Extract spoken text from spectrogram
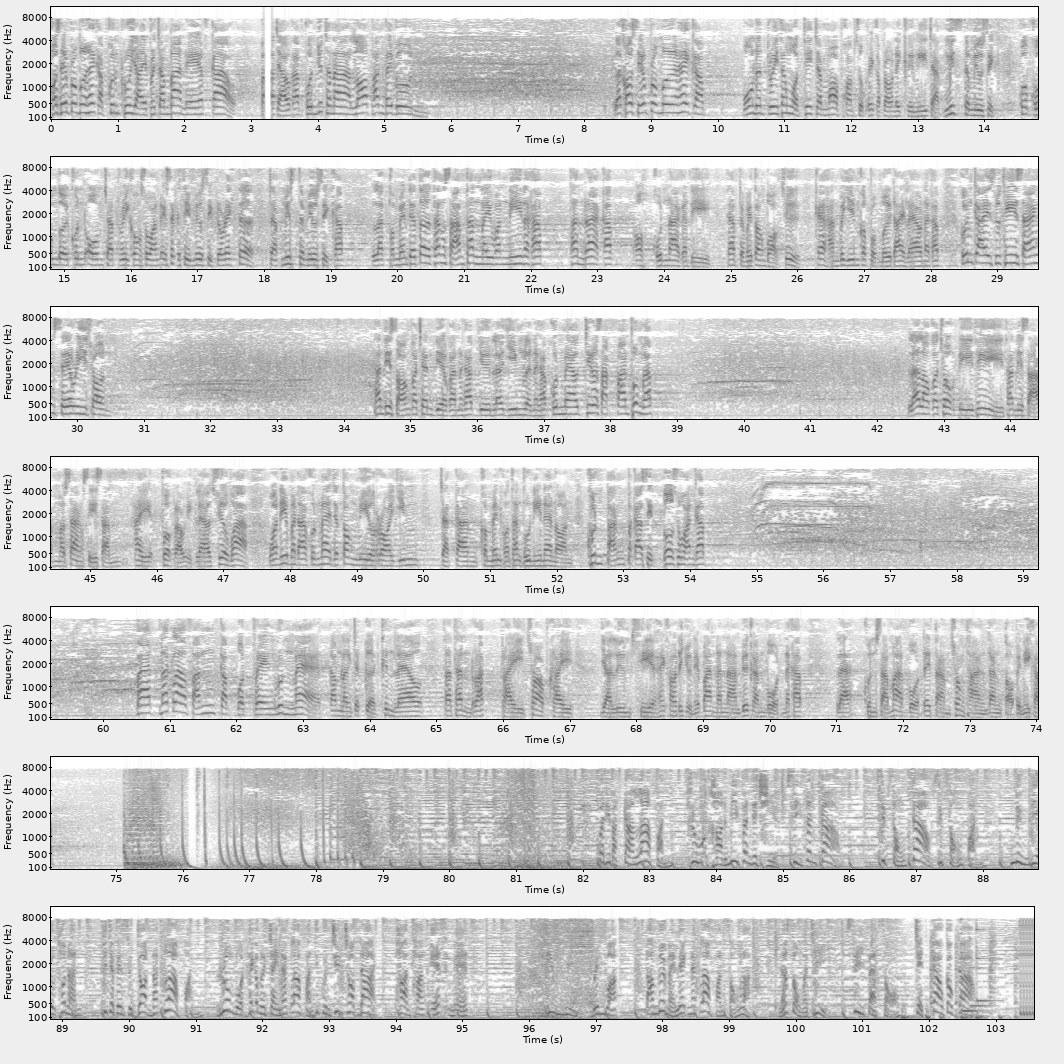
ขอเสียงประมือให้กับคุณครูใหญ่ประจำบ้าน AF9 ป้าแจ๋วครับ คุณยุทธนาล้อพันธ์ไพบูลและขอเสียงประมือให้กับวงดนตรีทั้งหมดที่จะมอบความสุขให้กับเราในคืนนี้จาก Mr. Music ควบคุมโดยคุณโอมชัตรีคงสวรรค์ Executive Music Director จาก Mr. Music ครับ และคอมเมนเตเตอร์ทั้ง3ท่านในวันนี้นะครับ ท่านแรกครับอ๋อคุณหน้ากันดี แทบจะไม่ต้องบอกชื่อ แค่หันไปยิ้มก็ปรบมือได้แล้วนะครับ คุณไก่สุธีแสงเสรีชน ท่านที่สองก็เช่นเดียวกันนะครับ ยืนแล้วยิ้มเลยนะครับ คุณแมวจิรศักดิ์ปานพุ่มครับ และเราก็โชคดีที่ท่านที่สามมาสร้างสีสันให้พวกเราอีกแล้ว เชื่อว่าวันนี้บรรดาคุณแม่จะต้องมีรอยยิ้มจากการคอมเมนต์ของท่านผู้นี้แน่นอน คุณปังประกาศสิทธิ์โบสุวรรณครับแปดนักล่าฝันกับบทเพลงรุ่นแม่กำลังจะเกิดขึ้นแล้ว ถ้าท่านรักใครชอบใคร อย่าลืมเชียร์ให้เขาได้อยู่ในบ้านนานๆ ด้วยการโหวตนะครับ และคุณสามารถโหวตได้ตามช่องทางดังต่อไปนี้ครับปฏิบัติการล่าฝัน True Academy Fantasia ซีซั่น9 12 9 12 ฝัน หนึ่งเดียวเท่านั้นที่จะเป็นสุดยอดนักล่าฝัน ร่วมโหวตให้กำลังใจนักล่าฝันที่คุณชื่นชอบได้ ผ่านทาง SMS เว้นวรรคตามด้วยหมายเลขนักล่าฝัน 2 หลัก แล้วส่งมาที่ 482 7999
